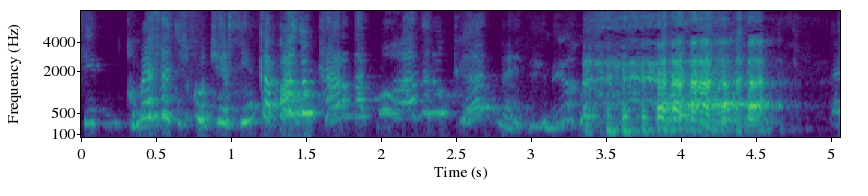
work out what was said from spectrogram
se, começa a discutir assim, capaz do cara dar porrada no canto, né? Entendeu? é,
